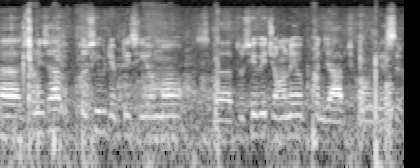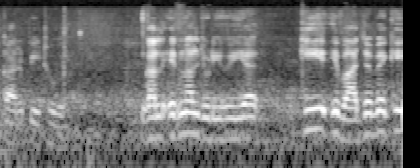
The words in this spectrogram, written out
ਅ, ਸੁਣੀ ਸਾਹਿਬ ਤੁਸੀਂ ਵੀ ਡਿਪਟੀ ਸੀਐਮ ਹੋ। ਤੁਸੀਂ ਵੀ ਚਾਹੁੰਦੇ ਹੋ ਕਿ ਪੰਜਾਬ 'ਚ ਕਾਂਗਰਸ ਸਰਕਾਰ ਰਿਪੀਟ ਹੋਵੇ? ਗੱਲ ਇਹਦੇ ਨਾਲ ਜੁੜੀ ਹੋਈ ਹੈ। ਕੀ ਇਹ ਵਾਜਬ ਹੈ ਕਿ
